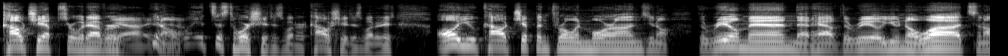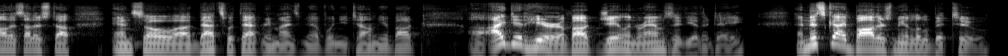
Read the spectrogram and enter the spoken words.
cow chips or whatever. Yeah, yeah, you know, it's just horseshit is what or cow shit is what it is. All you cow chipping throwing morons, you know, the real men that have the real you know what's and all this other stuff. And so uh, that's what that reminds me of when you tell me about. Uh, I did hear about Jalen Ramsey the other day, and this guy bothers me a little bit too.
